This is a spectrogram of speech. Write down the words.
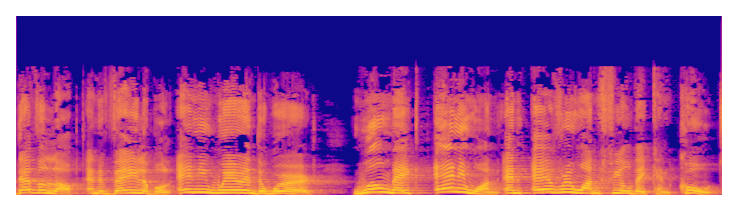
developed and available anywhere in the world will make anyone and everyone feel they can code.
